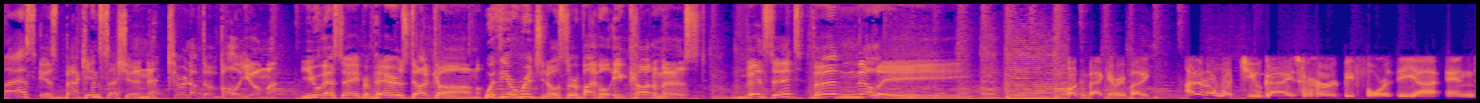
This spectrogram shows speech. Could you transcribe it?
Class is back in session. Turn up the volume. USAPrepares.com with the original survival economist, Vincent Finelli. Welcome back, everybody. I don't know what you guys heard before the uh, end,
